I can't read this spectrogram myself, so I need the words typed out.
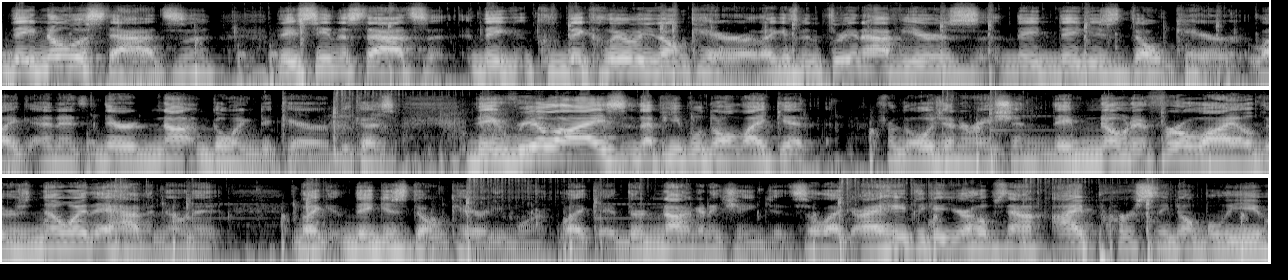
they know the stats. They've seen the stats. They they clearly don't care. Like it's been three and a half years. They they just don't care. Like and it's they're not going to care because they realize that people don't like it from the old generation. They've known it for a while. There's no way they haven't known it like they just don't care anymore. Like they're not gonna change it. So like I hate to get your hopes down. I personally don't believe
